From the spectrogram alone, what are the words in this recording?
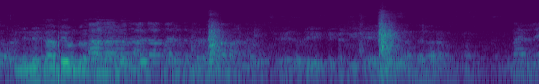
ஓ. அப்படியே அது வந்துடும் ஆ, தானா. அந்த அந்த மாதிரி வந்து- ஆமாண்ணா. சரி, அப்படியே கட்டிக்கிட்டே இருக்கு. நான் இது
